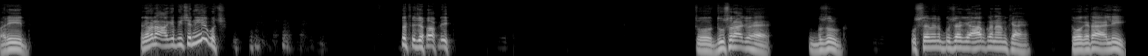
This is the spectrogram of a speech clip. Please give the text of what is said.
फरीद। मैंने बोला, आगे पीछे नहीं है कुछ? तो जवाब नहीं तो दूसरा जो है, बुज़ुर्ग, उससे मैंने पूछा कि आपका नाम क्या है? तो वो कहता है, अली।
